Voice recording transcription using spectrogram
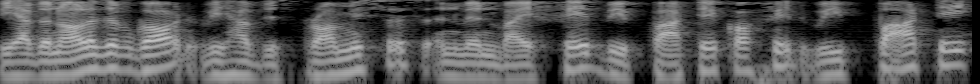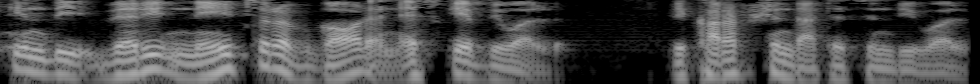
we have the knowledge of God, we have these promises, and when by faith we partake of it, we partake in the very nature of God and escape the world, the corruption that is in the world.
